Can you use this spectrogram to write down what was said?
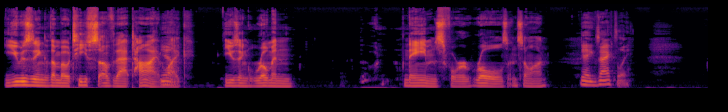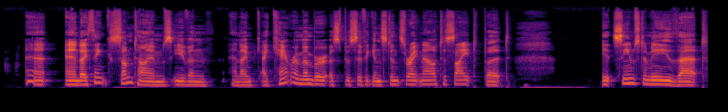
using the motifs of that time, Yeah. like using Roman names for roles and so on. Yeah, exactly. And and I think sometimes even and I I can't remember a specific instance right now to cite, but it seems to me that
